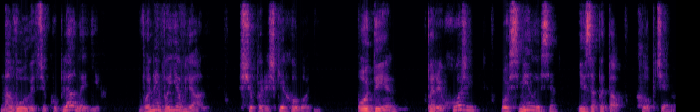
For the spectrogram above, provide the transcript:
на вулицю купляли їх, вони виявляли, що пиріжки холодні. Один перехожий осмілився і запитав хлопчину,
